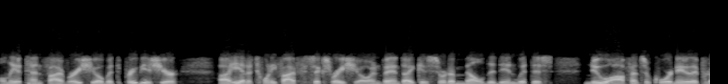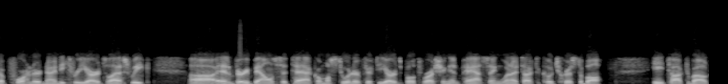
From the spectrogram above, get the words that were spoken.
only a 10 5 ratio. But the previous year, uh, he had a 25 6 ratio, and Van Dyke is sort of melded in with this new offensive coordinator. They put up 493 yards last week. Uh, and very balanced attack, almost 250 yards both rushing and passing. When I talked to Coach Cristobal, he talked about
